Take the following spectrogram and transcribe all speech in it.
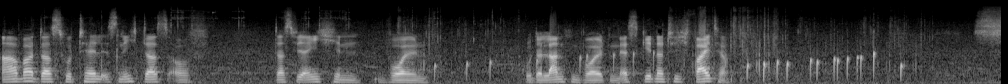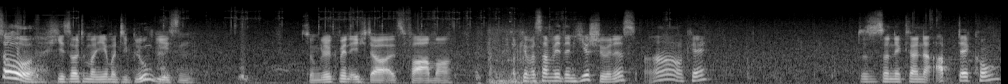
Aber das Hotel ist nicht das, auf das wir eigentlich hin wollen. Oder landen wollten. Es geht natürlich weiter. So, hier sollte mal jemand die Blumen gießen. Zum Glück bin ich da als Farmer. Okay, was haben wir denn hier Schönes? Ah, okay. Das ist so eine kleine Abdeckung.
